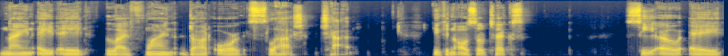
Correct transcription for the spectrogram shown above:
988lifeline.org slash chat. You can also text C-O-A-L-I-T-I-O-N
